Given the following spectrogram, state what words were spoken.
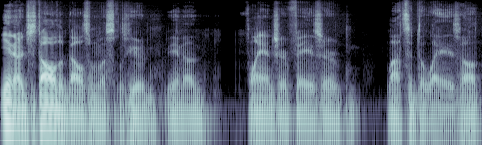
you know, just all the bells and whistles you would, you know, flanger, phaser, lots of delays, all,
